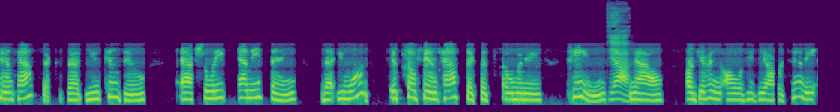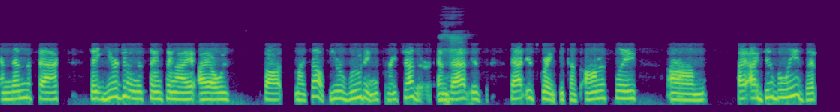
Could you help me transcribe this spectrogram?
fantastic that you can do actually anything that you want. It's so fantastic that so many teams Yeah. now are giving all of you the opportunity. And then the fact that you're doing the same thing I, I always thought myself. You're rooting for each other. And Mhm. that is that is great because honestly, um, I, I do believe that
